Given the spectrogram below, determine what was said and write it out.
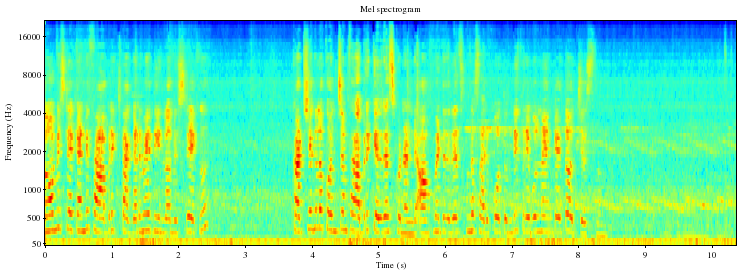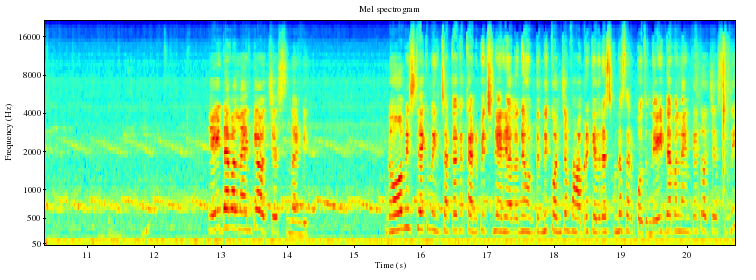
నో మిస్టేక్ అండి ఫ్యాబ్రిక్ తగ్గడమే దీనిలో మిస్టేక్. కట్ చెంగులో కొంచెం ఫ్యాబ్రిక్ ఎదురేసుకోండి హాఫ్ మీటర్ ఎదురేసుకుంటే సరిపోతుంది. త్రిబుల్ నైన్కి అయితే వచ్చేస్తుంది. ఎయిట్ డబల్ నైన్కే వచ్చేస్తుందండి. నో మిస్టేక్ మీకు చక్కగా కనిపించిన ఏరియాలోనే ఉంటుంది. కొంచెం ఫ్యాబ్రిక్ ఎదురేసుకుంటే సరిపోతుంది. ఎయిట్ డబల్ నైన్కి అయితే వచ్చేస్తుంది.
